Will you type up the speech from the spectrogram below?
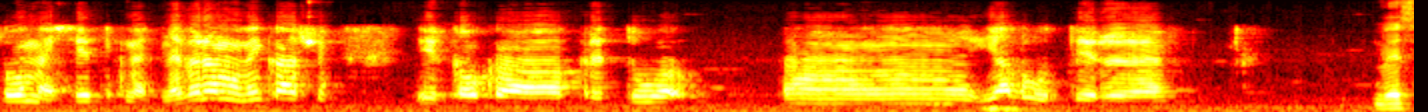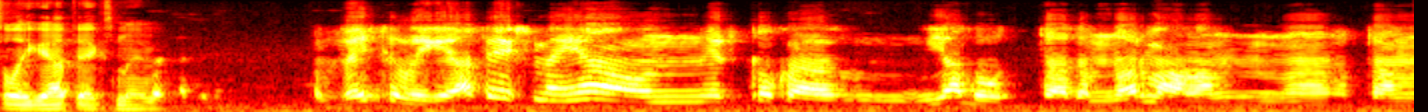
to mēs ietekmēt nevaram. Vienkārši ir kaut kā pret to uh, jābūt ir uh, Veselīgi attieksmē. veselīgai attieksmei, jā, un ir kaut kā jābūt tādam normālam uh, tam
